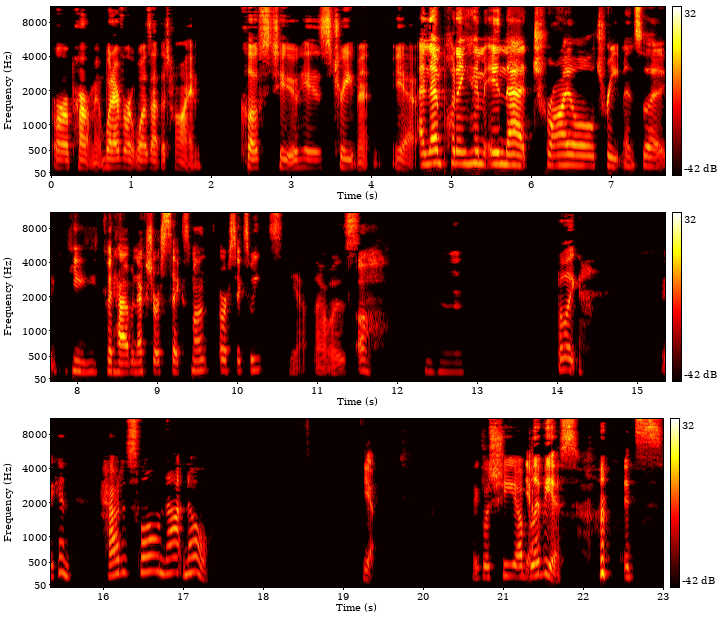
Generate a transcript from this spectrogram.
or apartment whatever it was at the time close to his treatment. Yeah. and then putting him in that trial treatment so that he could have an extra six months or six weeks. Yeah, that was. Oh, hmm But like, again, how did Sloane not know? Yeah. Like, was she oblivious? it's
